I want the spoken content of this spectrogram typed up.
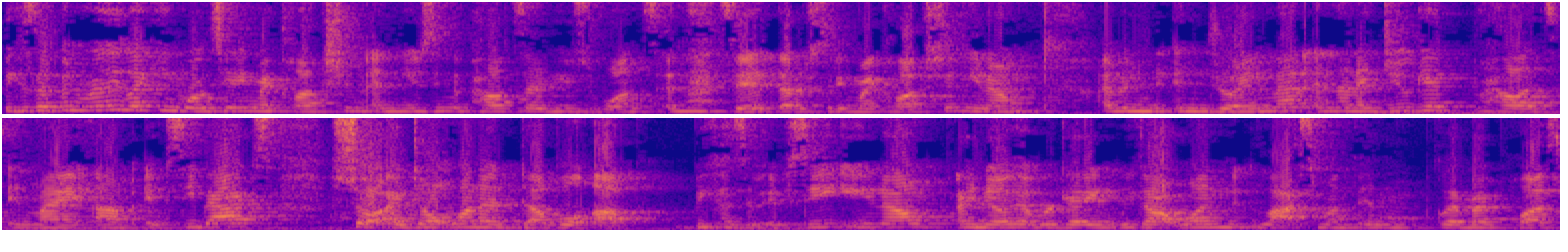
because I've been really liking rotating my collection and using the palettes that I've used once and that's it, that are sitting in my collection, you know. I've been enjoying that. And then I do get palettes in my um, Ipsy bags, so I don't wanna double up because of Ipsy, you know. I know that we're getting, we got one last month in Glam Bag Plus.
